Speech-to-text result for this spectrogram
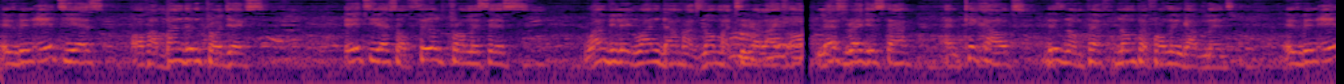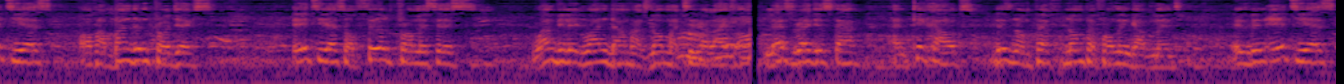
It's been eight years of abandoned projects, eight years of failed promises, One village, one dam has not materialized. Oh, let's register and kick out this non-perf- non-performing government. It's been eight years of abandoned projects, eight years of failed promises. One village, one dam has not oh, materialized. Let's register and kick out this non-performing government. It's been eight years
